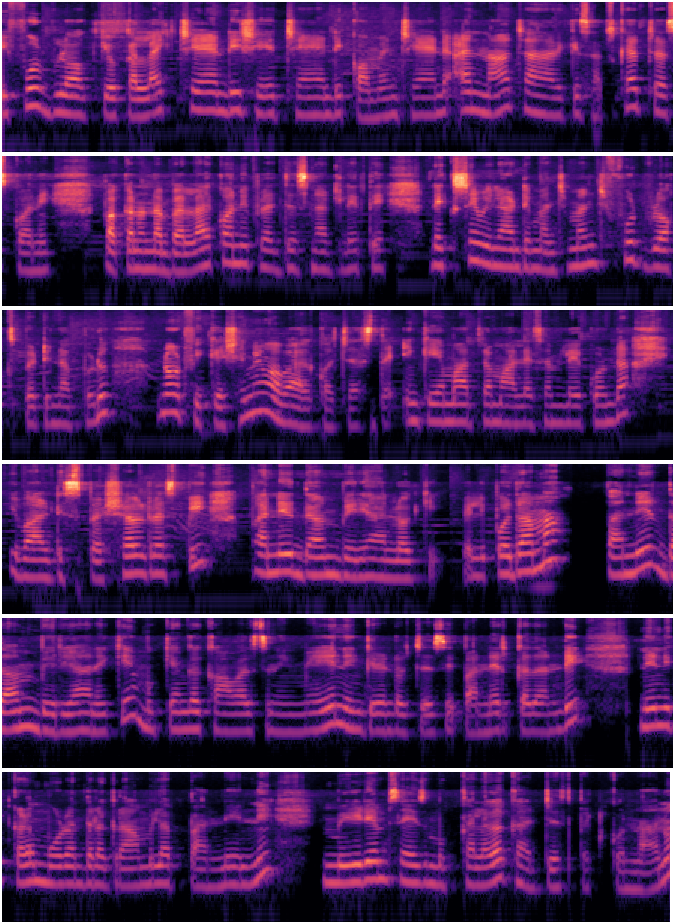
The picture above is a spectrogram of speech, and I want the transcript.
ఈ ఫుడ్ బ్లాగ్కి ఒక లైక్ చేయండి షేర్ చేయండి. చేయండి కామెంట్ చేయండి అండ్ నా ఛానల్కి సబ్స్క్రైబ్ చేసుకొని పక్కనున్న బెల్ ఐకాన్ని ప్రెస్ చేసినట్లయితే నెక్స్ట్ టైం ఇలాంటి మంచి మంచి ఫుడ్ బ్లాగ్స్ పెట్టినప్పుడు నోటిఫికేషన్ మీ మొబైల్కి వచ్చేస్తాయి. ఇంకేమాత్రం ఆలస్యం లేకుండా ఇవాళ స్పెషల్ రెసిపీ పన్నీర్ దమ్ బిర్యానీలోకి వెళ్ళిపోదామా? పన్నీర్ దమ్ బిర్యానీకి ముఖ్యంగా కావాల్సిన మెయిన్ ఇంగ్రీడియంట్ వచ్చేసి పన్నీర్ కదండి. నేను ఇక్కడ మూడు వందల గ్రాముల పన్నీర్ని మీడియం సైజ్ ముక్కలుగా కట్ చేసి పెట్టుకున్నాను.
